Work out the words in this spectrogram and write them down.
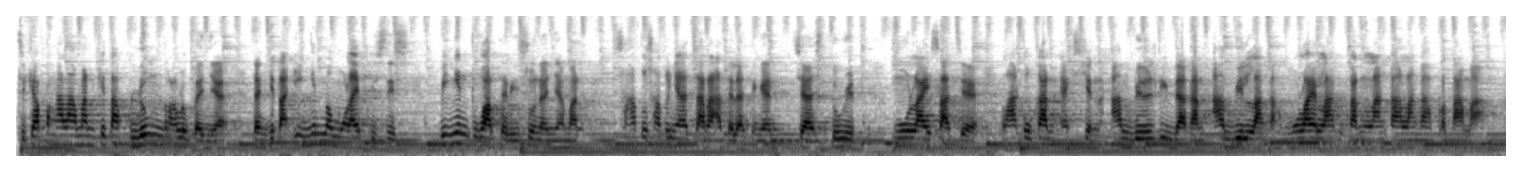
Jika pengalaman kita belum terlalu banyak dan kita ingin memulai bisnis, ingin keluar dari zona nyaman, satu-satunya cara adalah dengan just do it. Mulai saja, lakukan action, ambil tindakan, ambil langkah, mulai lakukan langkah-langkah pertama.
